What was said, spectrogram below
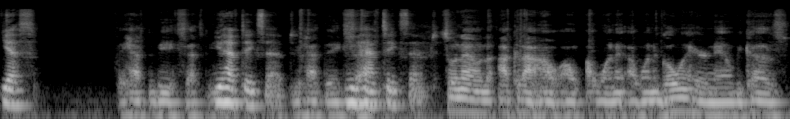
yes They have to be accepting. you have to accept You have to accept. you have to accept So now, I uh, cause I I want to I want to go in here now because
